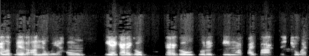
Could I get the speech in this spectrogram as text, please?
I left my other underwear home. Yeah, I gotta go, gotta go, go to Kmart, buy boxes, shorts.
